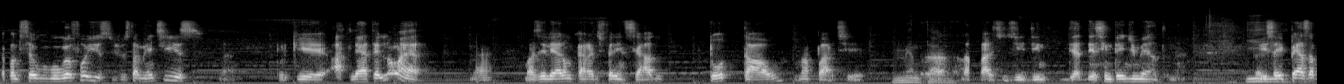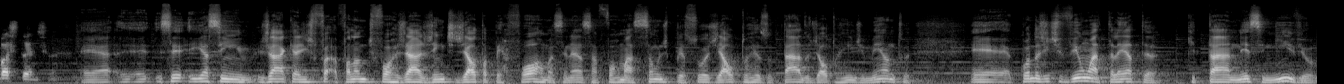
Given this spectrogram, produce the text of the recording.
aconteceu com o Google foi isso, justamente isso, né? porque atleta ele não era, né? mas ele era um cara diferenciado total na parte mental, na, na parte de, de, de, desse entendimento, né? E... Então, isso aí pesa bastante, né? É, é, e assim, já que a gente falando de forjar gente de alta performance, né, essa formação de pessoas de alto resultado, de alto rendimento, é, quando a gente vê um atleta que está nesse nível,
